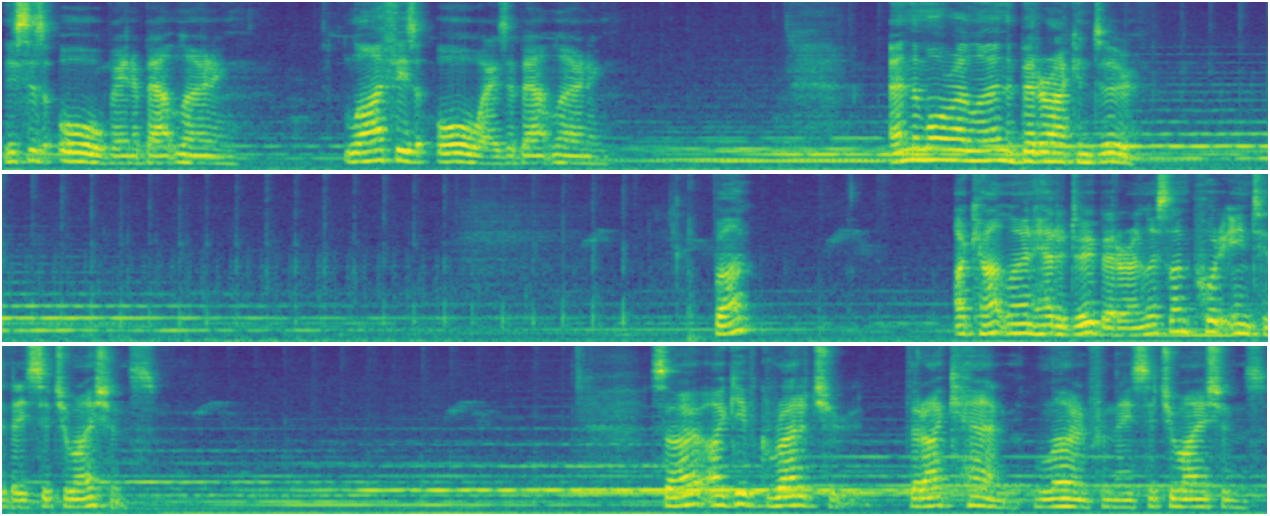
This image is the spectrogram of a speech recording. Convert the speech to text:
This has all been about learning. Life is always about learning. And the more I learn, the better I can do. But I can't learn how to do better unless I'm put into these situations. So I give gratitude that I can learn from these situations.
